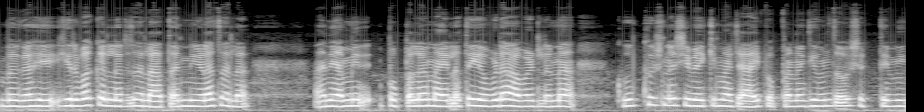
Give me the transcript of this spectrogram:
बघा हे हिरवा कलर झाला आता निळा झाला. आणि आम्ही पप्पाला नाहीला तर एवढं आवडलं ना. खूप खुशनशीब आहे की माझ्या आई पप्पांना घेऊन जाऊ शकते मी.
